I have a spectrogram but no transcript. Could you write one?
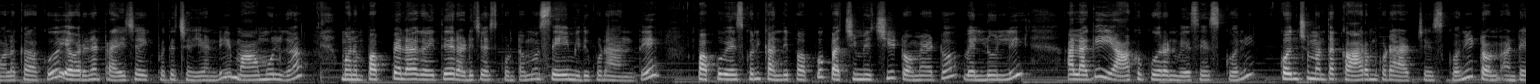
మొలకాకు. ఎవరైనా ట్రై చేయకపోతే చేయండి. మామూలుగా మనం పప్పు ఎలాగైతే రెడీ చేసుకుంటామో సేమ్ ఇది కూడా అంతే. పప్పు వేసుకొని కందిపప్పు పచ్చిమిర్చి టొమాటో వెల్లుల్లి అలాగే ఈ ఆకుకూరను వేసేసుకొని కొంచెం అంత కారం కూడా యాడ్ చేసుకొని టొ అంటే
